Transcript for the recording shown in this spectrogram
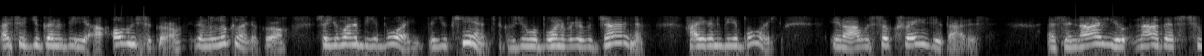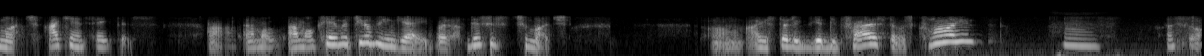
I said, You're going to be uh, always a girl. You're going to look like a girl. So you want to be a boy, but you can't because you were born with a vagina. How are you going to be a boy? You know, I was so crazy about it. I said, Now you, now that's too much. I can't take this. Uh, I'm I'm okay with you being gay, but this is too much. Uh, I started to get depressed. I was crying. Hmm. So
